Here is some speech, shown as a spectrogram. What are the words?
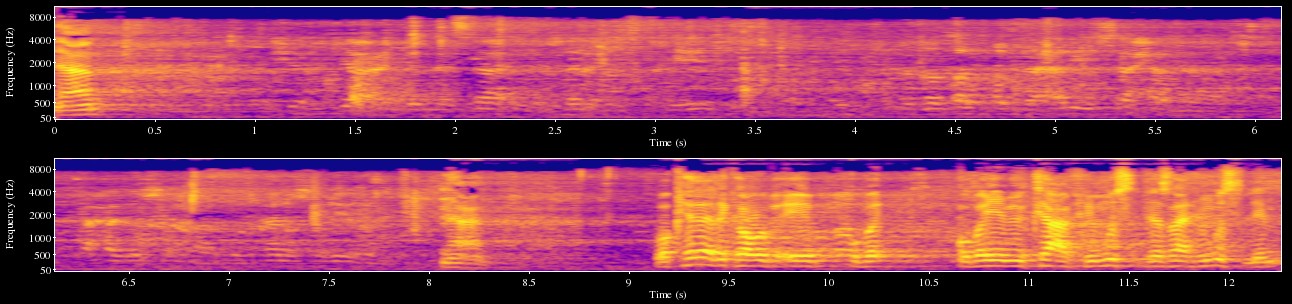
نعم. نعم. وكذلك أبي بن كعب في صحيح مسلم.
